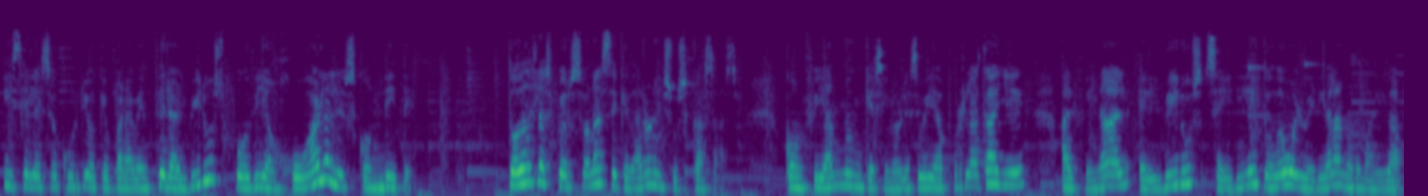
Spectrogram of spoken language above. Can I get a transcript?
y se les ocurrió que para vencer al virus podían jugar al escondite. Todas las personas se quedaron en sus casas, confiando en que si no les veía por la calle, al final el virus se iría y todo volvería a la normalidad.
